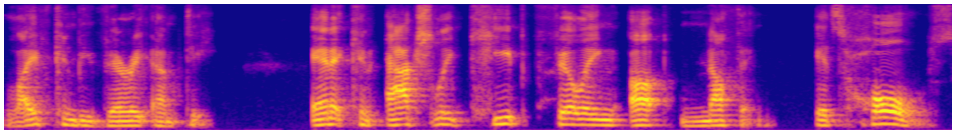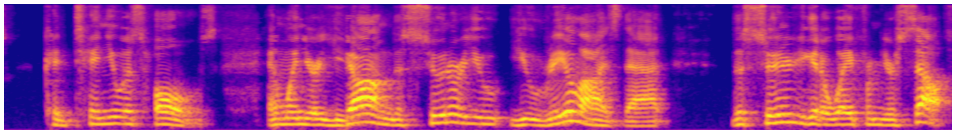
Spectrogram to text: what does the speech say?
life can be very empty and it can actually keep filling up nothing. It's holes, continuous holes. And when you're young, the sooner you you realize that, the sooner you get away from yourself.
